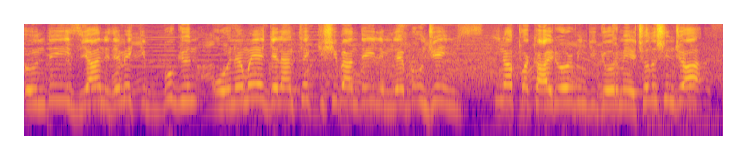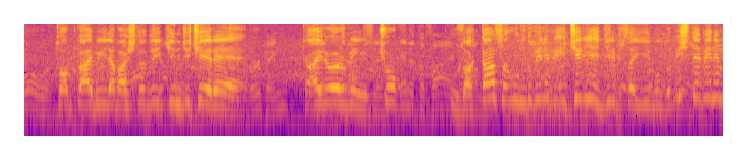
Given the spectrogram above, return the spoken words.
öndeyiz. Yani demek ki bugün oynamaya gelen tek kişi ben değilim. LeBron James inatla Kyrie Irving'i görmeye çalışınca top kaybıyla başladı ikinci çeyreğe. Kyrie Irving çok uzaktan savundu beni ve içeriye girip sayıyı buldum. İşte benim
